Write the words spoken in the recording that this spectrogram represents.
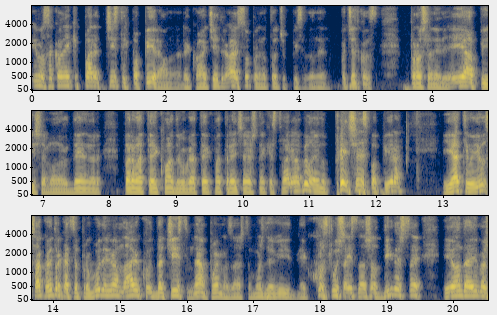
imao sam kao neki par čistih papira, ono, rekao, a četiri, aj super, na to ću pisati, ne, početkom prošle nedelje. I ja pišem, ono, Denver, prva tekma, druga tekma, treća, još neke stvari, ono, bilo jedno 5-6 papira. I ja ti u, svako jutro kad se probudim imam naviku da čistim, nemam pojma zašto, možda je vi neko ko sluša isto našao, digneš se i onda imaš,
